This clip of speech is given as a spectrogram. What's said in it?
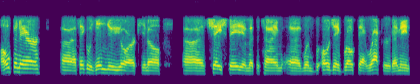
open air. Uh, I think it was in New York, you know, uh, Shea Stadium at the time uh, when OJ broke that record. I mean,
